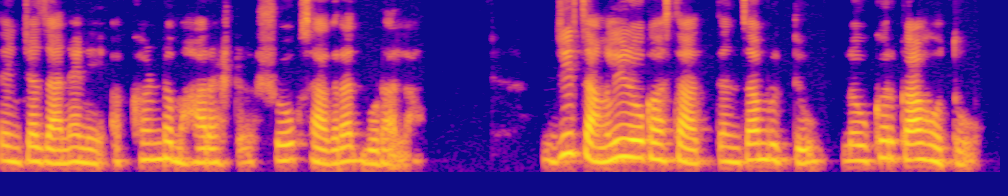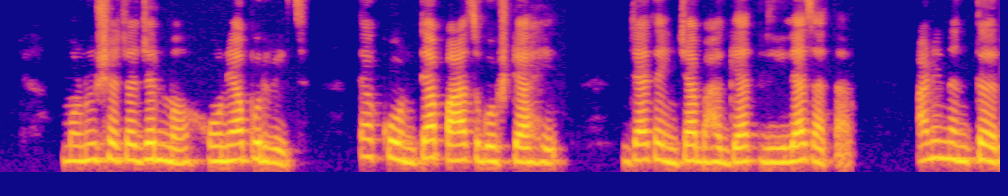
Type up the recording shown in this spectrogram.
त्यांच्या जाण्याने अखंड महाराष्ट्र शोक सागरात बुडाला. जी चांगली लोक असतात त्यांचा मृत्यू लवकर का होतो? मनुष्याचा जन्म होण्यापूर्वीच त्या कोणत्या पाच गोष्टी आहेत ज्या त्यांच्या भाग्यात लिहिल्या जातात? आणि नंतर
